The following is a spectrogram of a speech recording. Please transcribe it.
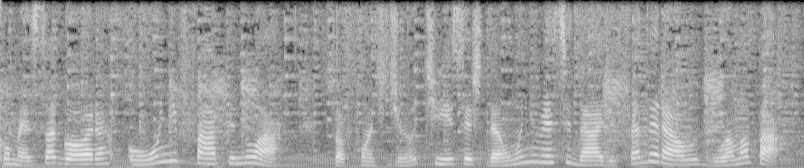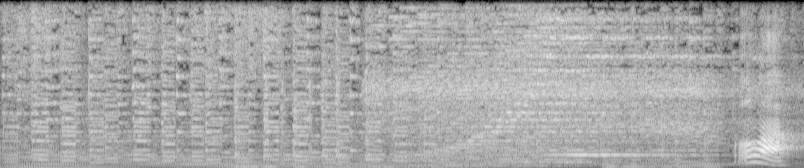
Começa agora o Unifap no Ar, sua fonte de notícias da Universidade Federal do Amapá. Olá,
